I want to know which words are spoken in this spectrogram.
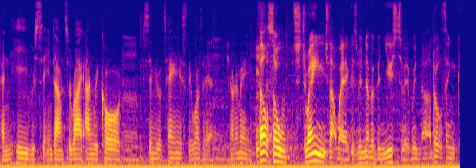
and he was sitting down to write and record simultaneously, wasn't it? Do you know what I mean? It felt so strange that way because we'd never been used to it. We, I don't think,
